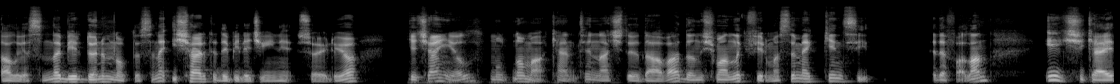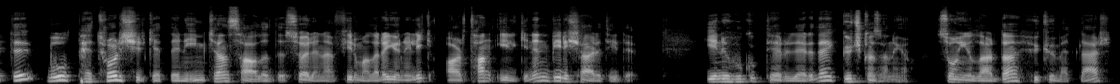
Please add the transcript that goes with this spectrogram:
dalgasında bir dönüm noktasına işaret edebileceğini söylüyor. Geçen yıl Multnomah kentinin açtığı dava danışmanlık firması McKinsey hedef alan ilk şikayeti bu petrol şirketlerine imkan sağladığı söylenen firmalara yönelik artan ilginin bir işaretiydi. Yeni hukuk teorileri de güç kazanıyor. Son yıllarda hükümetler,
